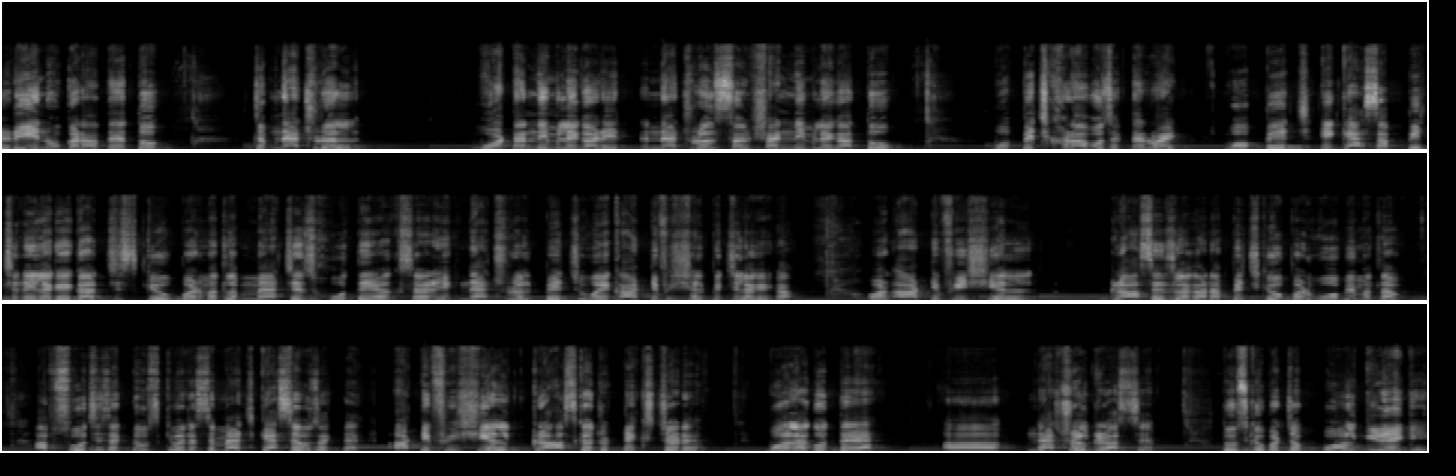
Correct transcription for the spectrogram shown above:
रेन होकर आता है तो जब नेचुरल वाटर नहीं मिलेगा नेचुरल सनशाइन नहीं मिलेगा तो वो पिच खराब हो सकता है राइट वो पिच एक ऐसा पिच नहीं लगेगा जिसके ऊपर मतलब मैचेस होते हैं अक्सर, एक नेचुरल पिच वो एक आर्टिफिशियल पिच लगेगा। और आर्टिफिशियल ग्रासेस लगाना पिच के ऊपर वो भी मतलब आप सोच ही सकते हो, उसकी वजह से मैच कैसे हो सकता है। आर्टिफिशियल ग्रास का जो टेक्सचर है, वो अलग होता है नेचुरल ग्रास से। तो उसके ऊपर जब बॉल गिरेगी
